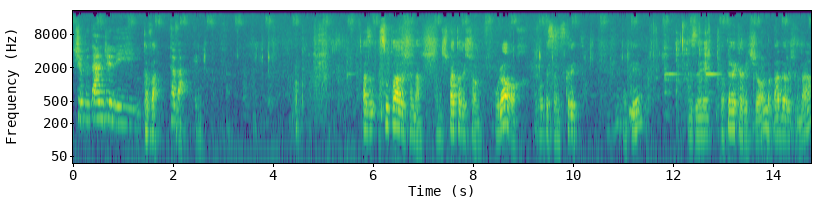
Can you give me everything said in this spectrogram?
שפטנג'לי... טבע. טבע, כן. אז סוטרה הראשונה, המשפט הראשון, הוא לא ארוך, הוא בסנסקריט, אוקיי? אז בפרק הראשון, בפד הראשונה,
